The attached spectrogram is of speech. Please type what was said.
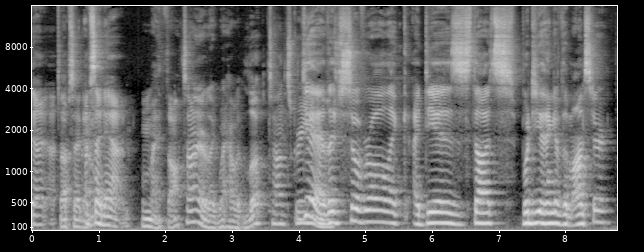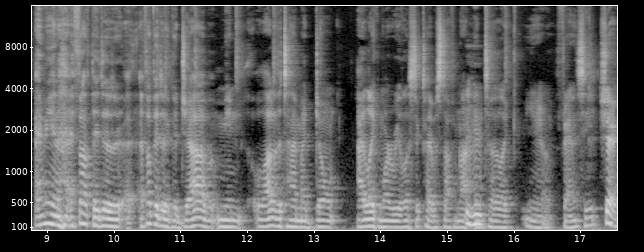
uh, Upside down. upside down. My thoughts on it, or like how it looked on screen. Yeah, or- just overall like ideas, thoughts. What do you think of the monster? I mean, I thought they did. I thought they did a good job. I mean, a lot of the time, I don't. I like more realistic type of stuff. I'm not Mm-hmm. into like you know fantasy. Sure.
